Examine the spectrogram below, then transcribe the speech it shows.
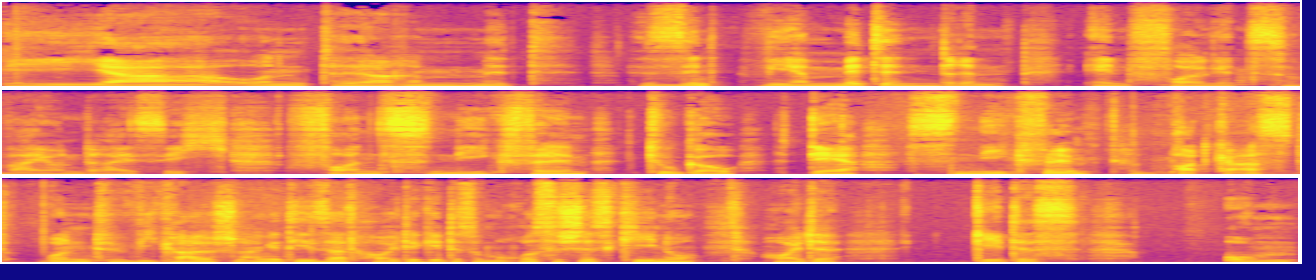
Ja, und damit sind wir mittendrin in Folge 32 von Sneak Film To Go, der Sneak Film Podcast. Und wie gerade schon angeteasert, heute geht es um russisches Kino. Heute geht es um,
